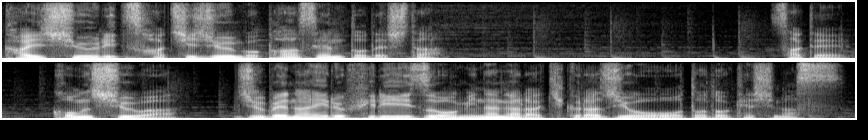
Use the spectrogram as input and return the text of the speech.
回収率85%でした。さて今週はジュベナイルフィリーズを見ながら聞くラジオをお届けします。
